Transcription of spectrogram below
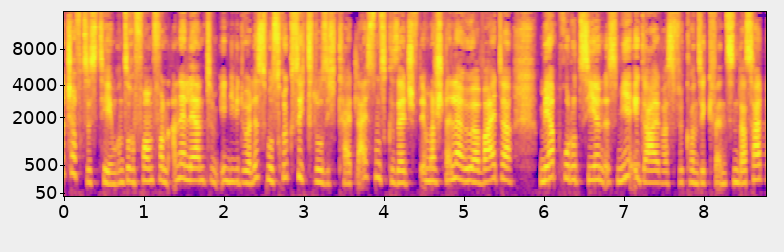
Wirtschaftssystem, unsere Form von anerlerntem Individualismus, Rücksichtslosigkeit, Leistungsgesellschaft, immer schneller, höher, weiter, mehr produzieren, ist mir egal, was für Konsequenzen das hat.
